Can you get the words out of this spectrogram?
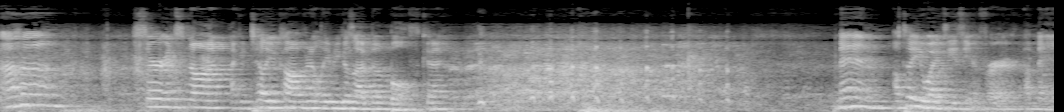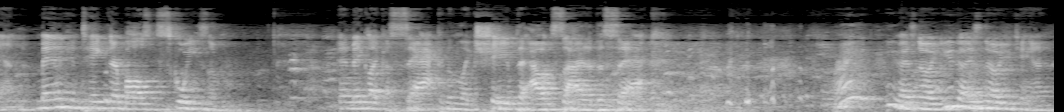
Uh-huh. Sir, it's not. I can tell you confidently because I've done both, okay? Men, I'll tell you why it's easier for a man. Men can take their balls and squeeze them. And make like a sack and then like shave the outside of the sack. Right? You guys know, you guys know you can.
